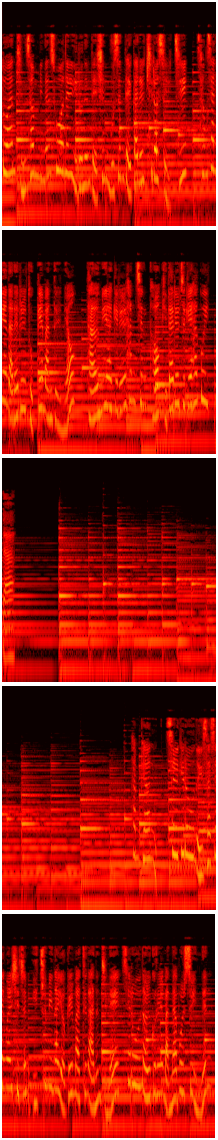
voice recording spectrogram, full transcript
또한 진선미는 소원을 이루는 대신 무슨 대가를 치렀을지 상상의 나래를 돋게 만들며 다음 이야기를 한층 더 기다려지게 하고 있다. 한편 슬기로운 의사생활 시즌 이추미나 역을 맡은 아는진의 새로운 얼굴을 만나볼 수 있는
